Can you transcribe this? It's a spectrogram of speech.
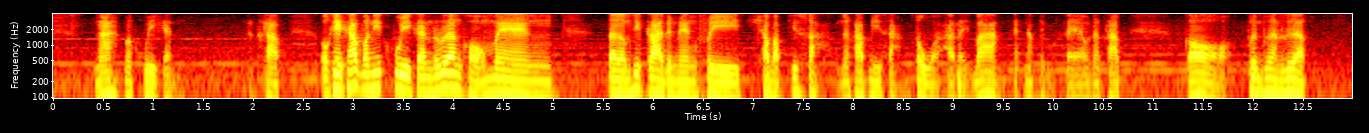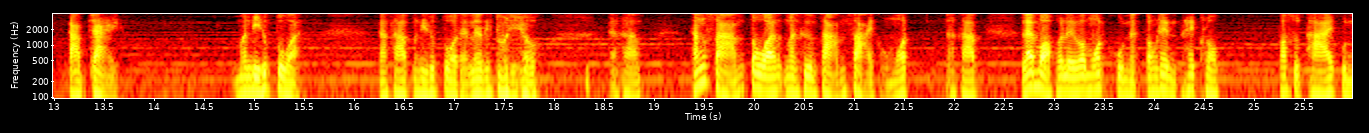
ำนะมาคุยกันนะครับ โอเคครับ วันนี้คุยกันเรื่องของแมงเติมที่กลายเป็นแมงฟรีฉบับที่ 3 นะครับ มี 3 ตัวอะไรบ้างแนะนำไปหมดแล้วนะครับ ก็เพื่อนๆเลือกตามใจ มันดีทุกตัว นะครับมันดีทุกตัวแต่เลือกได้ตัวเดียวนะครับ ทั้ง 3 ตัวมันคือ 3 สายของมดนะครับ และบอกไว้เลยว่ามดคุณน่ะต้องเล่นให้ครบ เพราะสุดท้ายคุณ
